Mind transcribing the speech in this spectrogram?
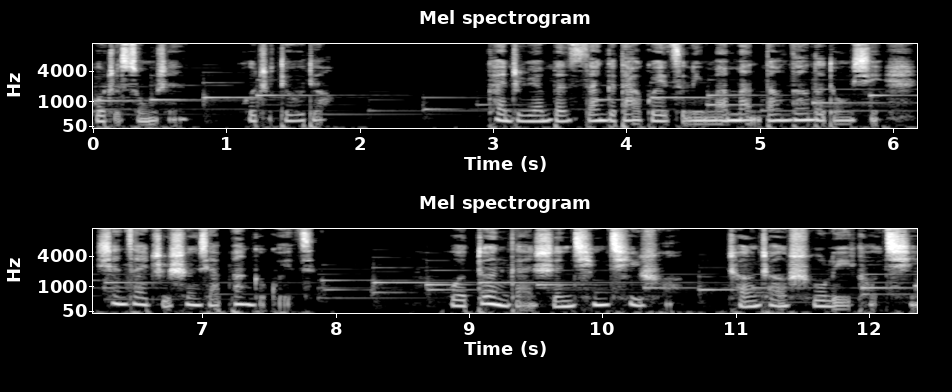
或者送人，或者丢掉。看着原本三个大柜子里满满当当的东西，现在只剩下半个柜子。我顿感神清气爽，长长舒了一口气。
